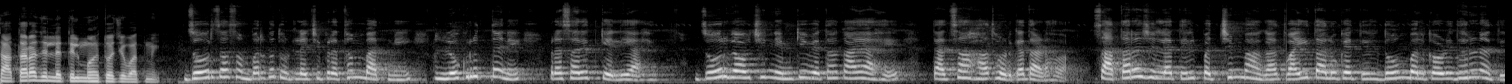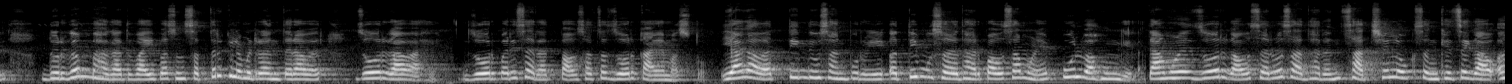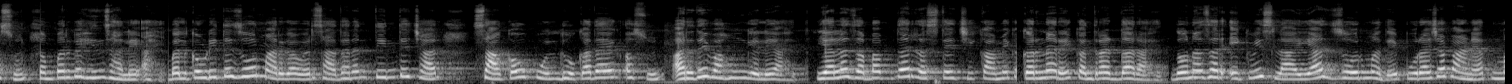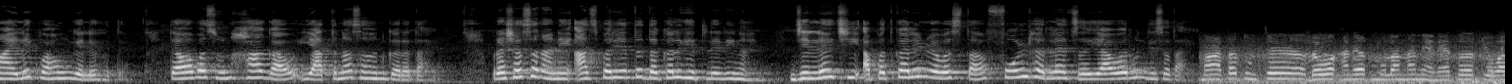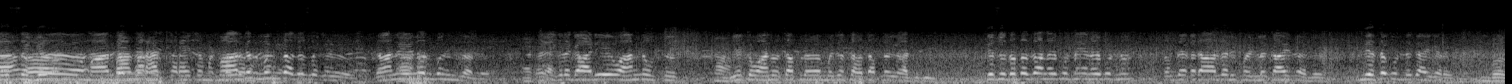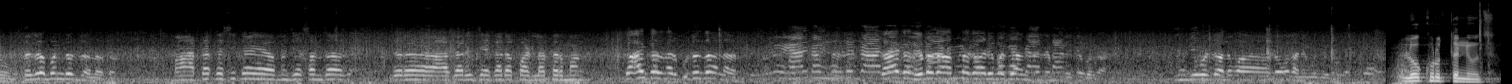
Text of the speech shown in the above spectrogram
सातारा जिल्ह्यातील महत्त्वाची बातमी. जोरचा संपर्क तुटल्याची प्रथम बातमी लोकवृत्तने प्रसारित केली आहे. जोर गावची नेमकी व्यथा काय आहे त्याचा हा थोडक्यात आढावा. सातारा जिल्ह्यातील पश्चिम भागात वाई तालुक्यातील धोम बलकवडी धरणातील दुर्गम भागात वाईपासून सत्तर किलोमीटर अंतरावर जोर गाव आहे. जोर परिसरात पावसाचा जोर कायम असतो. या गावात तीन दिवसांपूर्वी अतिमुसळधार पावसामुळे पूल वाहून गेला. त्यामुळे जोर गाव सर्वसाधारण सातशे लोकसंख्येचे गाव असून संपर्कहीन झाले आहे. बलकवडी ते जोर मार्गावर साधारण तीन ते चार साकव पूल धोकादायक असून अर्धे वाहून गेले आहेत. याला जबाबदार रस्त्याची कामे करणारे कंत्राटदार आहेत. दोन हजार एकवीस ला याच जोरमध्ये पुराच्या पाण्यात मायलेक वाहून गेले होते. तेव्हापासून हा गाव यातना सहन करत आहे. प्रशासनाने आजपर्यंत दखल घेतलेली नाही. जिल्ह्याची आपत्कालीन व्यवस्था फोल ठरल्याचं यावरून दिसत आहे. मग आता तुमचे दवाखान्यात मुलांना नेण्याचं किंवा सगळं मार्ग बाजार हात करायचं मार्गच बंद झालं सगळं. जाणं येणंच बंद झालं. इकडे गाडी वाहन हा. नव्हतं एक वाहन होतं आपलं म्हणजे होतं आपलं गाडी ते सुद्धा तर जाणार कुठनं येणार कुठनं? समजा एखादा आजारी पडलं काय झालं? नेतं कुठनं काय करायचं? बरोबर. सगळं बंदच झालं आता. मग आता कशी काय म्हणजे समजा जर आजारीच एखादा पडला तर मग काय करणार? कुठं जाणार? काय करणार? हे बघा आता गाडीमध्ये आणलेलं म्हणजे ते बघा. तीन दिवस झालं दवाखान्यामध्ये. लोकवृत्त न्यूज.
